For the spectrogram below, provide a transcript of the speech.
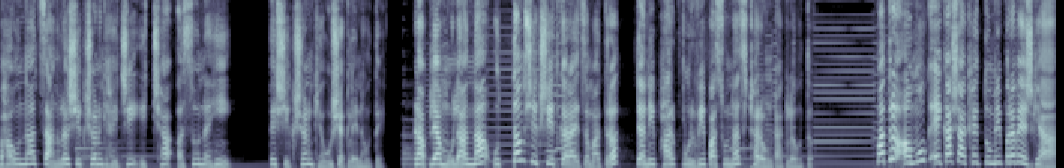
भाऊंना चांगलं शिक्षण घ्यायची इच्छा असूनही ते शिक्षण घेऊ शकले नव्हते. पण आपल्या मुलांना उत्तम शिक्षित करायचं मात्र त्यांनी फार पूर्वीपासूनच ठरवून टाकलं होतं. मात्र अमुक एका शाखेत तुम्ही प्रवेश घ्या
